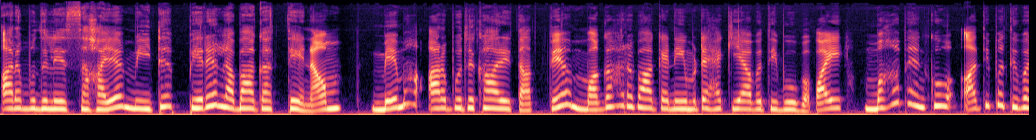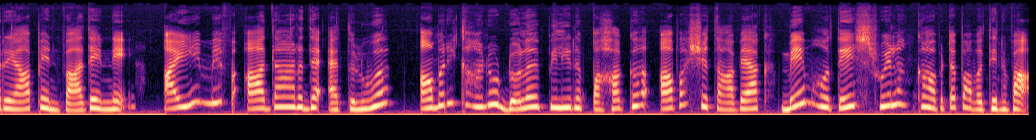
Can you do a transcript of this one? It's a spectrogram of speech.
අරමුදලේ සහය මීට පෙර ලබාගත්තේ නම් මෙම අර්බුදකාරී තත්ත්වය මගහරවා ගැනීමට හැකියාව තිබූ බවයි මහබැංකු අධිපතිවරයා පෙන්වා දෙන්නේ. IMF ආධාරද ඇතුළුව අමරිකානු ඩොල පිලින පහක අවශ්‍යතාවයක් මේ මොහොතේ ශ්‍රී ලංකාවට පවතිනවා.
